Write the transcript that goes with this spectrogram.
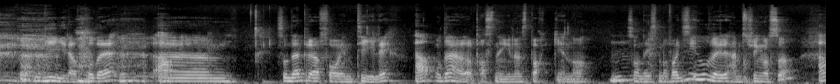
gira på det. Um, så den prøver jeg å få inn tidlig. Ja. Og det er da pasninger langs bakken og Mm. sånne ting som faktisk involverer hamstring også. Ja.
